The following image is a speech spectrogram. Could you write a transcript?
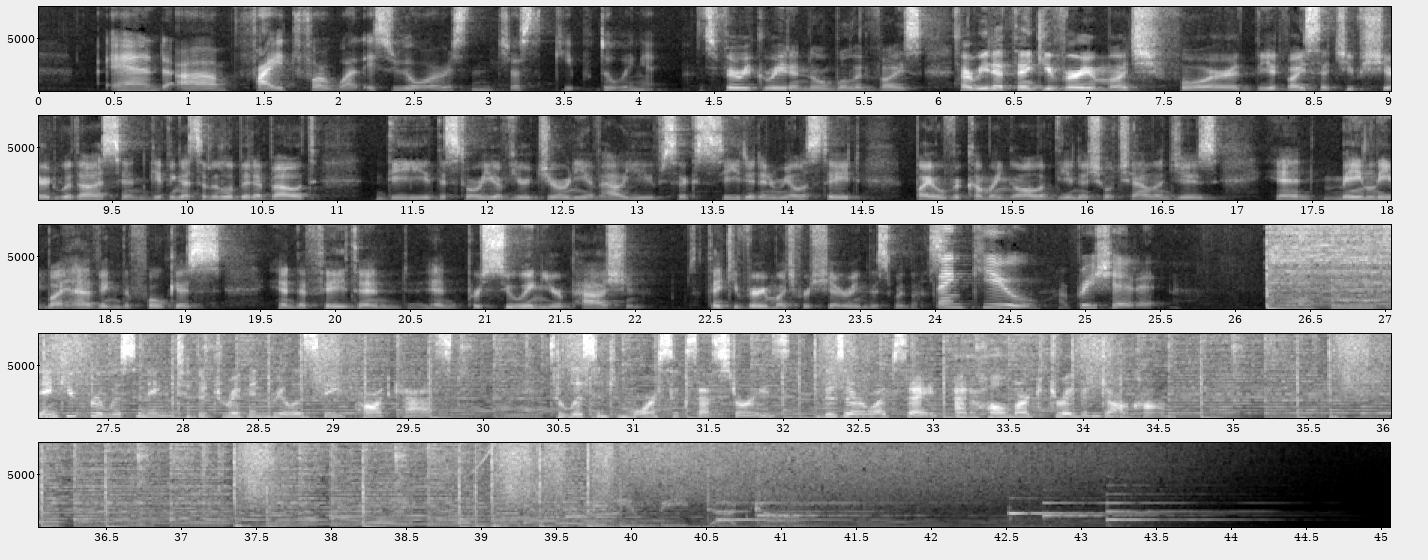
and um, fight for what is yours, and just keep doing it. It's very great and noble advice. Clarita, thank you very much for the advice that you've shared with us and giving us a little bit about the the story of your journey of how you've succeeded in real estate by overcoming all of the initial challenges and mainly by having the focus and the faith and, and pursuing your passion. So thank you very much for sharing this with us. Thank you. Appreciate it. Thank you for listening to the Driven Real Estate Podcast. To listen to more success stories, visit our website at hallmarkdriven.com.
